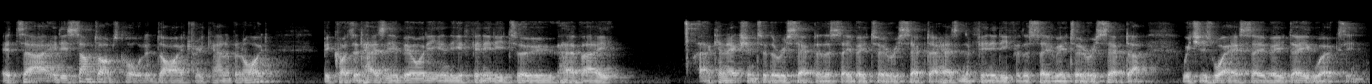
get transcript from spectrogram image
It, uh, it is sometimes called a dietary cannabinoid because it has the ability and the affinity to have a, a connection to the receptor, the CB2 receptor. Has an affinity for the CB2 receptor, which is where CBD works in.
